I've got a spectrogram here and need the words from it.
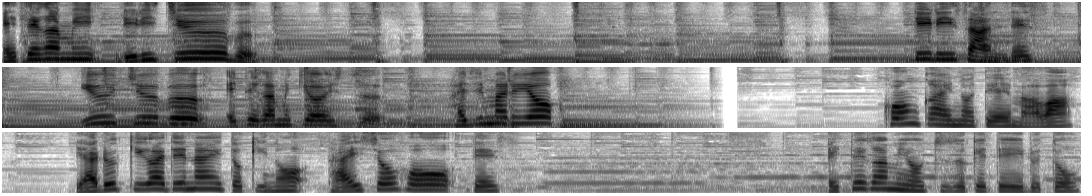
絵手紙リリチューブ。リリさんです。YouTube 絵手紙教室始まるよ。今回のテーマはやる気が出ない時の対処法です。絵手紙を続けていると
